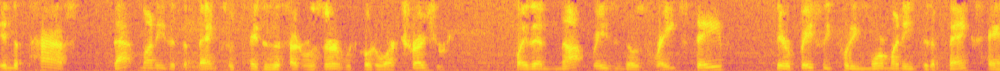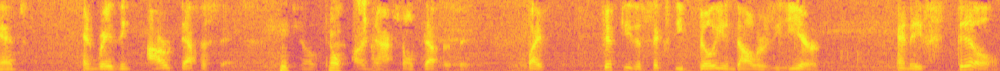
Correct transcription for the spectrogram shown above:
in the past, that money that the banks would pay to the Federal Reserve would go to our Treasury. By them not raising those rates, Dave, they were basically putting more money into the bank's hands and raising our deficit, you know, oh, our national deficit by 50 to 60 billion dollars a year, and they still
